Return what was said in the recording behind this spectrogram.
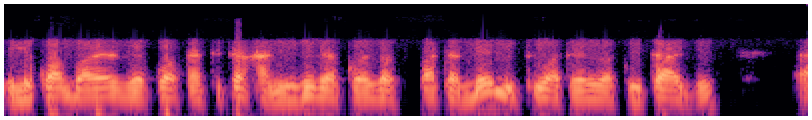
ili kwamba aweze kuwa katika hali nzuri ya kuweza kupata deni ikiwa ataweza kuhitaji. Uh,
